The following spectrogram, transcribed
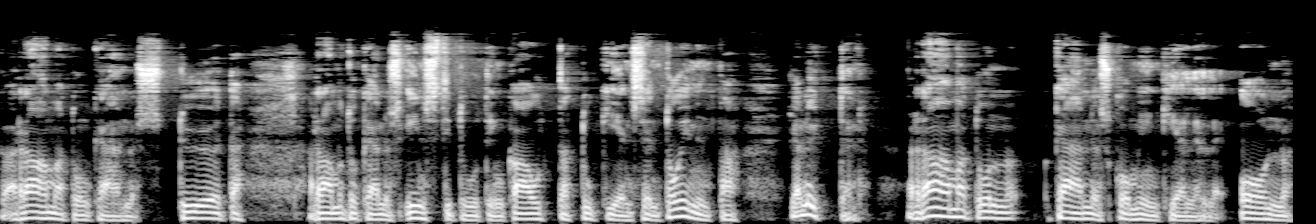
raamatun käännöstyötä raamatun käännösinstituutin kautta tukien sen toimintaa. Ja nytten raamatun käännös komin kielelle on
